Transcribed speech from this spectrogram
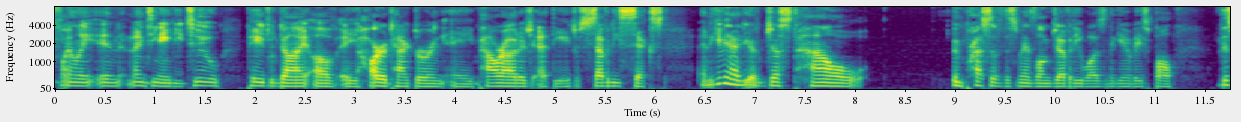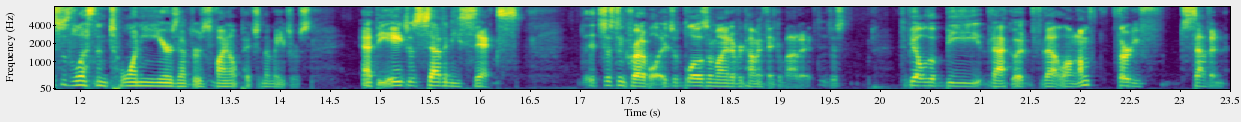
finally, in 1982, Paige would die of a heart attack during a power outage at the age of 76. And to give you an idea of just how impressive this man's longevity was in the game of baseball, this was less than 20 years after his final pitch in the majors. At the age of 76 it's just incredible. It just blows my mind every time I think about it. Just to be able to be that good for that long. I'm 37,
